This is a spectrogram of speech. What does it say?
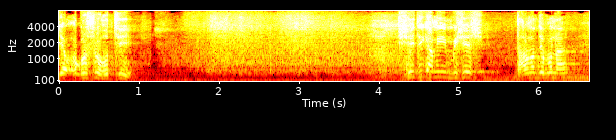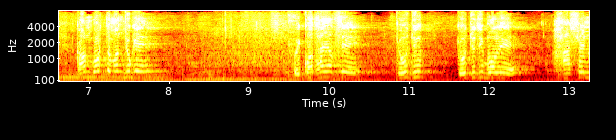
যে অগ্রসর হচ্ছি? সেই দিকে আমি বিশেষ ধারণা দেব না। কারণ বর্তমান যুগে ওই কথাই আছে, কেউ কেউ যদি বলে হাসেন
